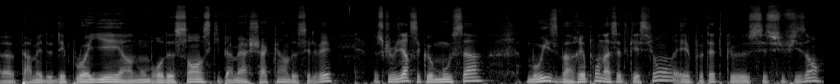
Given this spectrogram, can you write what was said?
euh, permet de déployer un nombre de sens qui permet à chacun de s'élever. Mais ce que je veux dire c'est que Moussa, Moïse va répondre à cette question et peut-être que c'est suffisant.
